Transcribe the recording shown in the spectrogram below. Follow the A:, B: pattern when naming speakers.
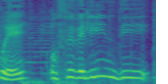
A: Uè, o fevelin di...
